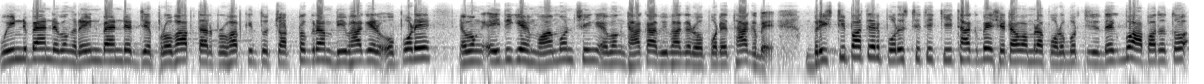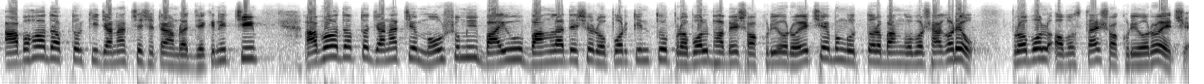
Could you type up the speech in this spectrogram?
উইন্ড ব্যান্ড এবং রেইন ব্যান্ডের যে প্রভাব, তার প্রভাব কিন্তু চট্টগ্রাম বিভাগের ওপরে এবং এইদিকে ময়মনসিংহ এবং ঢাকা বিভাগের ওপরে থাকবে। বৃষ্টিপাতের পরিস্থিতি কি থাকবে সেটাও আমরা পরবর্তীতে দেখব। আপাতত আবহাওয়া দপ্তর কি জানাচ্ছে সেটা আমরা দেখে নিচ্ছি। আবহাওয়া দপ্তর জানাচ্ছে, মৌসুমি বায়ু বাংলাদেশের ওপর কিন্তু প্রবলভাবে সক্রিয় রয়েছে এবং উত্তর বঙ্গোপসাগরেও প্রবল অবস্থায় সক্রিয় রয়েছে।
